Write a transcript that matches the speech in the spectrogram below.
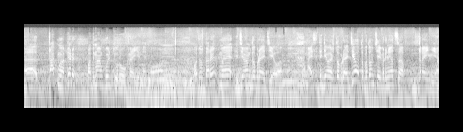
э, так мы, во-первых, поднимаем культуру Украины, вот, во-вторых, мы делаем доброе дело, а если ты делаешь доброе дело, то потом тебе вернется втройне.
